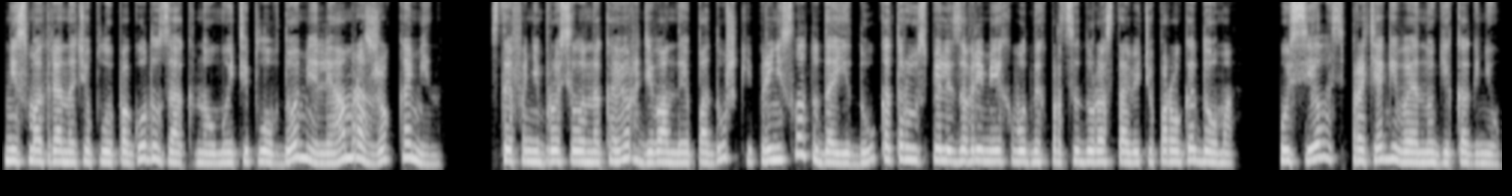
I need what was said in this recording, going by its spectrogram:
Несмотря на теплую погоду за окном и тепло в доме, Лиам разжег камин. Стефани бросила на ковер диванные подушки, принесла туда еду, которую успели за время их водных процедур оставить у порога дома, уселась, протягивая ноги к огню.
